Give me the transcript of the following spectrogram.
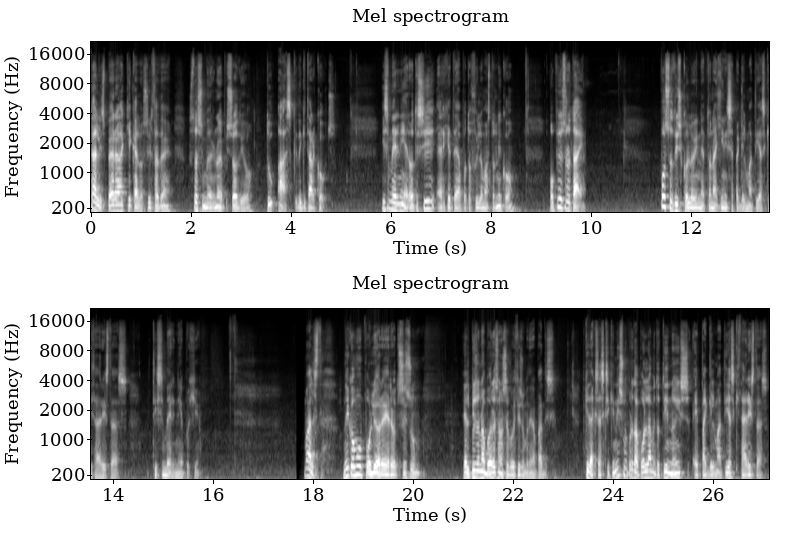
Καλησπέρα και καλώς ήρθατε στο σημερινό επεισόδιο του Ask the Guitar Coach. Η σημερινή ερώτηση έρχεται από το φίλο μας τον Νίκο, ο οποίος ρωτάει Πόσο δύσκολο είναι το να γίνεις επαγγελματίας κιθαρίστας τη σημερινή εποχή; Μάλιστα. Νίκο μου, πολύ ωραία ερώτησή σου. Ελπίζω να μπορέσω να σε βοηθήσω με την απάντηση. Κοίταξε, ας ξεκινήσουμε πρώτα απ' όλα με το τι εννοείς επαγγελματίας κιθαρίστας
